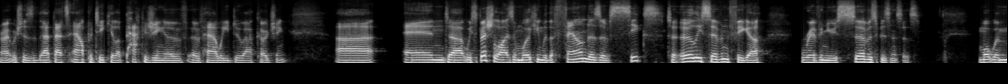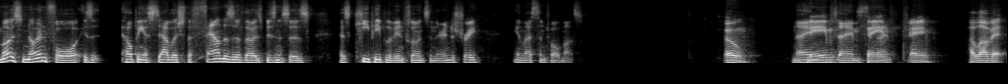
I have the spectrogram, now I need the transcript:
right? Which is that that's our particular packaging of of how we do our coaching. Uh, and uh, we specialize in working with the founders of six to early seven figure revenue service businesses. And what we're most known for is helping establish the founders of those businesses as key people of influence in their industry in less than 12 months. Boom. Name, Name fame, fame, fame. I love it.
